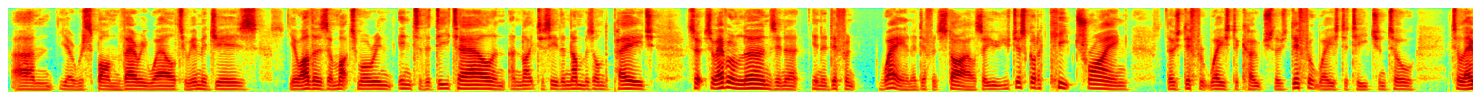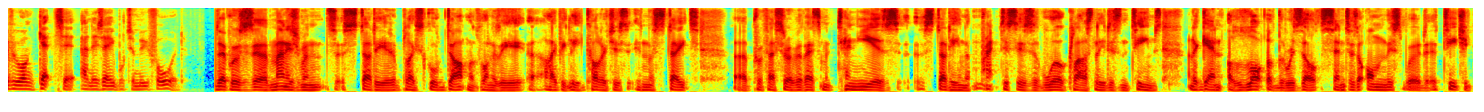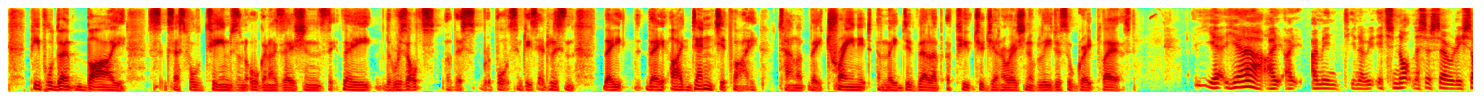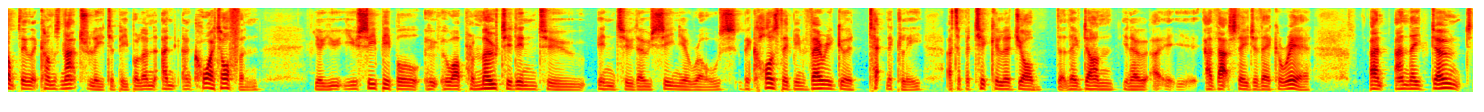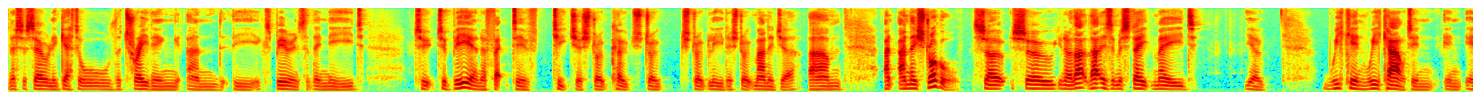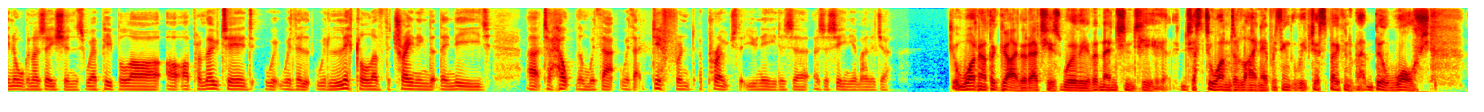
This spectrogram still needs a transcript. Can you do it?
um, you know respond very well to images you know others are much more in, into the detail and, and like to see the numbers on the page so so everyone learns in a in a different way in a different style. So you, you've just got to keep trying those different ways to coach, those different ways to teach until until everyone gets it and is able to move forward. There was a management study at a place called Dartmouth, one of the uh, Ivy League colleges in the States. A professor there spent 10 years studying the practices of world class leaders and teams. And again, a lot of the results centered on this word uh, teaching. People don't buy successful teams and organizations. They, the results of this report simply said listen, they, they identify talent, they train it, and they develop a future generation of leaders or great players. Yeah, yeah. I, I, I mean, you know, it's not necessarily something that comes naturally to people, and, and, and quite often, you know, you, you see people who, who are promoted into into those senior roles because they've been very good technically at a particular job that they've done, you know, uh, at that stage of their career, and and they don't necessarily get all the training and the experience that they need to to be an effective teacher, stroke coach, stroke stroke leader, stroke manager, um, and and they struggle. So so you know that that is a mistake made, you know, week in week out in in in organisations where people are are, are promoted with with, a, with little of the training that they need. Uh, to help them with that with that different approach that you need as a as a senior manager. One other guy that actually is worthy of a mention here, just to underline everything that we've just spoken about, Bill Walsh,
